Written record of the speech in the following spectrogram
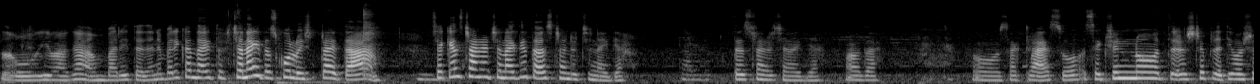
ಸೊ ಇವಾಗ ಬರೀತಾ ಇದ್ದಾನೆ. ಬರೀಕಂದಾಯ್ತು. ಚೆನ್ನಾಗಿತ್ತು ಸ್ಕೂಲು ಇಷ್ಟ ಆಯ್ತಾ? ಸೆಕೆಂಡ್ ಸ್ಟ್ಯಾಂಡರ್ಡ್ ಚೆನ್ನಾಗಿದೆಯಾ ತರ್ಡ್ ಸ್ಟ್ಯಾಂಡರ್ಡ್ ಚೆನ್ನಾಗಿದೆಯಾ? ಥರ್ಡ್ ತರ್ಡ್ ಸ್ಟ್ಯಾಂಡರ್ಡ್ ಚೆನ್ನಾಗಿದೆಯಾ? ಹೌದಾ? ಓ ಸ ಕ್ಲಾಸು ಸೆಕ್ಷನ್ನು ಅಷ್ಟೇ ಪ್ರತಿ ವರ್ಷ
